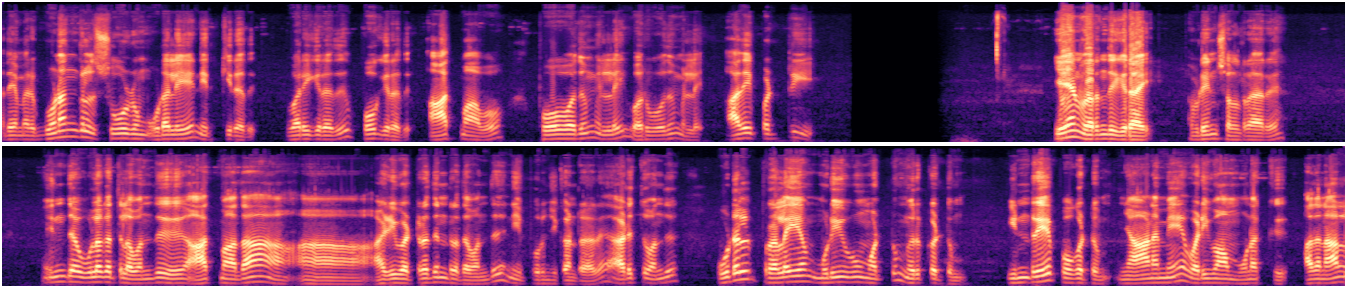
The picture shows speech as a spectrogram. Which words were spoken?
அதே மாதிரி குணங்கள் சூழும் உடலே நிற்கிறது வருகிறது போகிறது. ஆத்மாவோ போவதும் இல்லை வருவதும் இல்லை. அதை பற்றி ஏன் வருந்துகிறாய் அப்படின்னு சொல்றாரு. இந்த உலகத்தில் வந்து ஆத்மா தான் அழிவற்றதுன்றதை வந்து நீ புரிஞ்சுக்கன்றாரு. அடுத்து வந்து உடல் பிரளயம் முடிவும் மட்டும் இருக்கட்டும் இன்றே போகட்டும் ஞானமே வடிவாம் உனக்கு. அதனால்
